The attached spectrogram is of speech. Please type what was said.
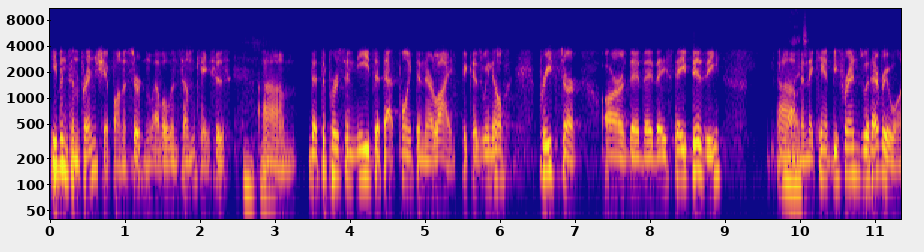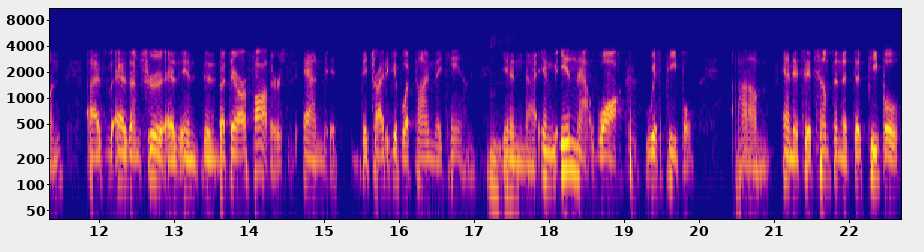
even some friendship on a certain level in some cases mm-hmm. um, that the person needs at that point in their life, because we know priests are are they they, they stay busy um, right. and they can't be friends with everyone. As as I'm sure as in, but there are fathers, and it, they try to give what time they can mm-hmm. in uh, in in that walk with people, um, and it's it's something that that people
